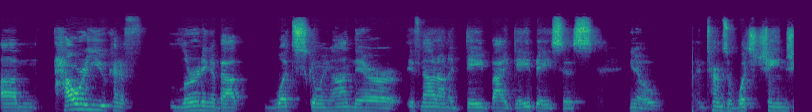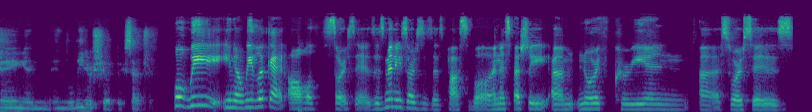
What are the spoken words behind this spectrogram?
um, how are you kind of learning about what's going on there if not on a day by day basis you know in terms of what's changing in, in the leadership etc well, we, you know, we look at all sources, as many sources as possible, and especially um, North Korean uh, sources,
